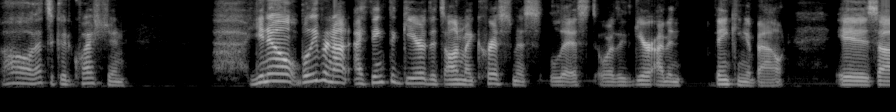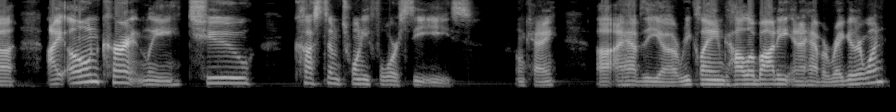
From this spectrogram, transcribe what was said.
oh, that's a good question. You know, believe it or not, I think the gear that's on my Christmas list or the gear I've been thinking about is uh, I own currently two custom 24 CEs. Okay. Uh, I have the uh, reclaimed hollow body and I have a regular one.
